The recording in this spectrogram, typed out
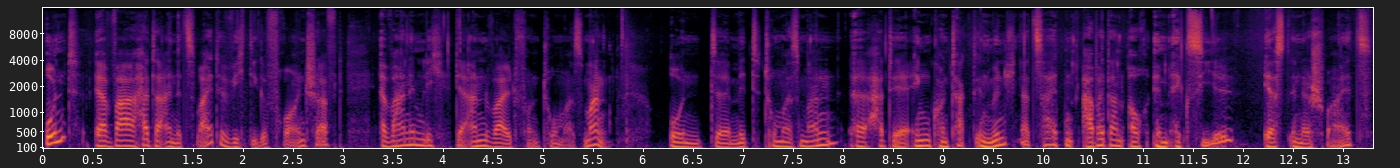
Und er war, hatte eine zweite wichtige Freundschaft. Er war nämlich der Anwalt von Thomas Mann. Und äh, mit Thomas Mann äh, hatte er engen Kontakt in Münchner Zeiten, aber dann auch im Exil, erst in der Schweiz,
